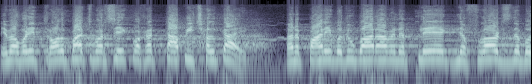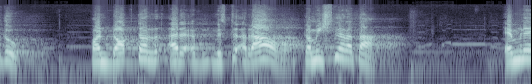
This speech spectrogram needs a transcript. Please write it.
એમાં વળી ત્રણ પાંચ વર્ષે એક વખત તાપી છલકાય અને પાણી બધું બહાર આવે ને પ્લેગ ને ફ્લડ્સ ને બધું. પણ ડોક્ટર મિસ્ટર રાવ, કમિશનર હતા. એમણે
